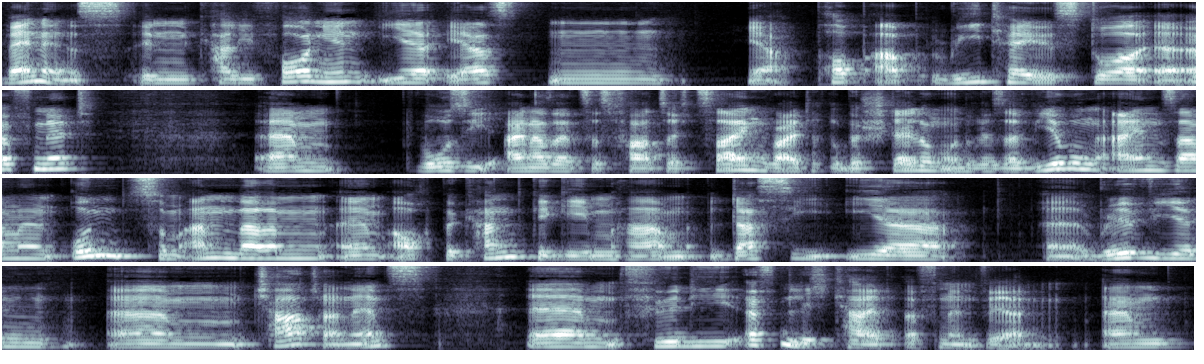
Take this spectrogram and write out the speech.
Venice in Kalifornien ihr ersten ja, Pop-up Retail Store eröffnet, ähm, wo sie einerseits das Fahrzeug zeigen, weitere Bestellungen und Reservierungen einsammeln und zum anderen ähm, auch bekannt gegeben haben, dass sie ihr äh, Rivian ähm, Charternetz ähm, für die Öffentlichkeit öffnen werden. Ähm,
